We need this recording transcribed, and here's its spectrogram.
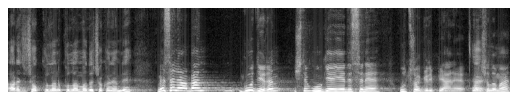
Aracı çok kullanıp kullanmadığı çok önemli. Mesela ben Goodyear'ın işte UG7'sini Ultra Grip yani açılımı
